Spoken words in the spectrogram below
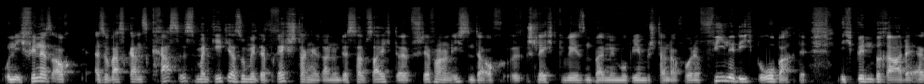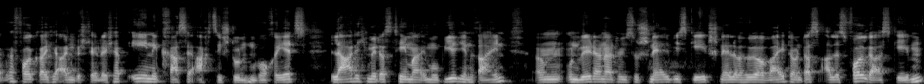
Und ich finde das auch also was ganz krass ist, man geht ja so mit der Brechstange ran und deshalb sage ich, da, Stefan und ich sind da auch äh, schlecht gewesen beim Immobilienbestand auch oder viele, die ich beobachte. Ich bin Berater, erfolgreicher Angestellter, ich habe eh eine krasse 80-Stunden-Woche. Jetzt lade ich mir das Thema Immobilien rein ähm, und will dann natürlich so schnell wie es geht, schneller, höher, weiter und das alles Vollgas geben.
